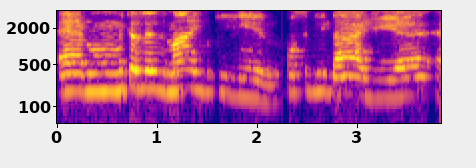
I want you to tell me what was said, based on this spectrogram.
é muitas vezes mais do que dinheiro. Possibilidade, é, é,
